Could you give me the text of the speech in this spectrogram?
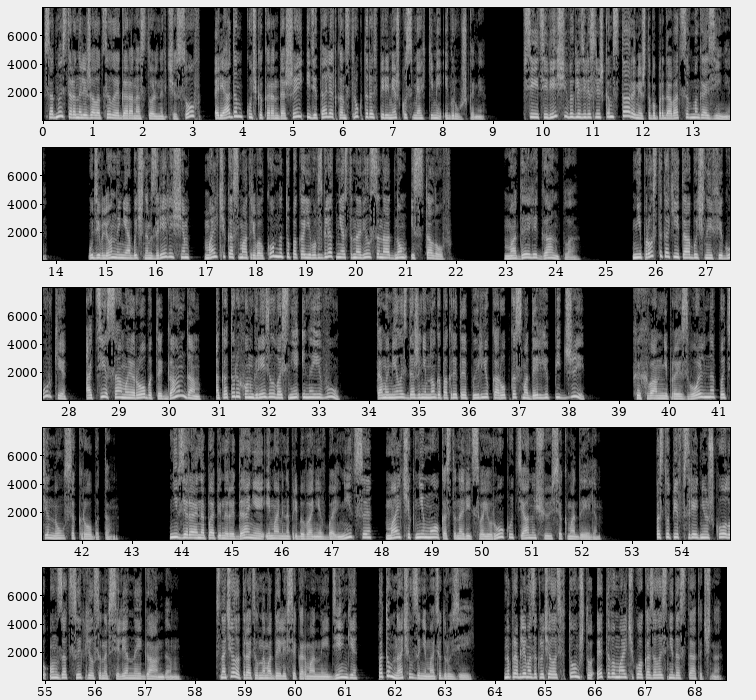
С одной стороны лежала целая гора настольных часов, рядом кучка карандашей и детали от конструктора вперемешку с мягкими игрушками. Все эти вещи выглядели слишком старыми, чтобы продаваться в магазине. Удивленный необычным зрелищем, мальчик осматривал комнату, пока его взгляд не остановился на одном из столов. Модели Ганпла. Не просто какие-то обычные фигурки, а те самые роботы Гандам, о которых он грезил во сне и наяву. Там имелась даже немного покрытая пылью коробка с моделью PG. Хэхван непроизвольно потянулся к роботам. Невзирая на папины рыдания и мамино пребывание в больнице, мальчик не мог остановить свою руку, тянущуюся к моделям. Поступив в среднюю школу, он зациклился на вселенной Гандам. Сначала тратил на модели все карманные деньги, потом начал занимать у друзей. Но проблема заключалась в том, что этого мальчику оказалось недостаточно.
